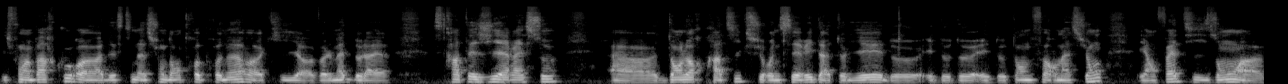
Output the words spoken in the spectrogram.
Ils font un parcours à destination d'entrepreneurs qui veulent mettre de la stratégie RSE euh, dans leur pratique sur une série d'ateliers et de, et, de, et de temps de formation. Et en fait, ils ont, euh,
